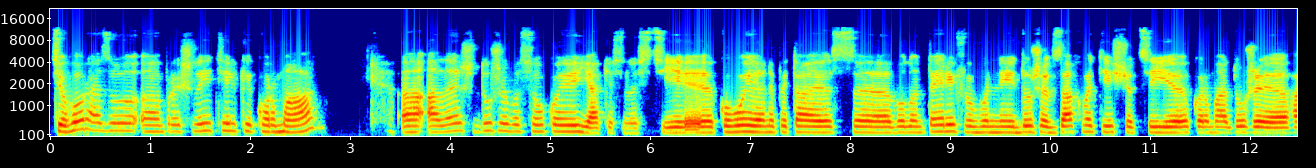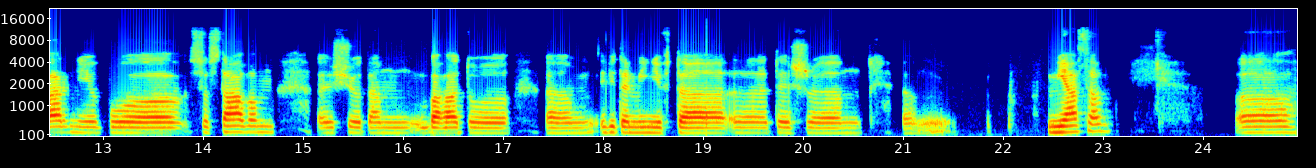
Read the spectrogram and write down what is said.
Цього разу е, прийшли тільки корма, але ж дуже високої якісності. Е, Кого я не питаю з е, волонтерів, вони дуже в захваті, що ці корма дуже гарні по составам, е, що там багато ем, вітамінів та е, теж ем, м'яса. Е,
